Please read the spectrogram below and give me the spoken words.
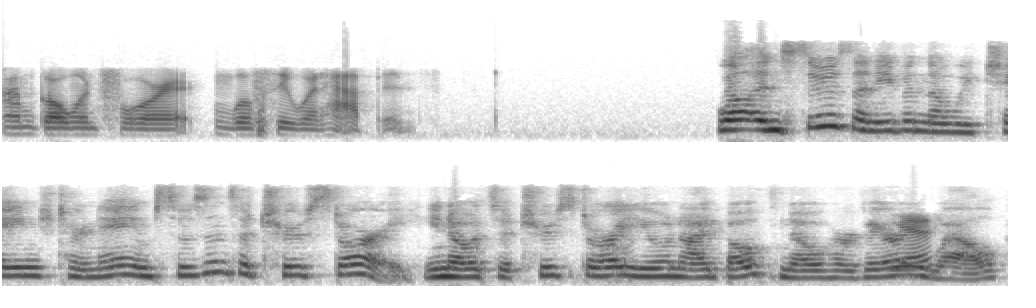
I'm going for it, and we'll see what happens. Well, and Susan, even though we changed her name, Susan's a true story. You know, it's a true story. You and I both know her very Yes. well.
